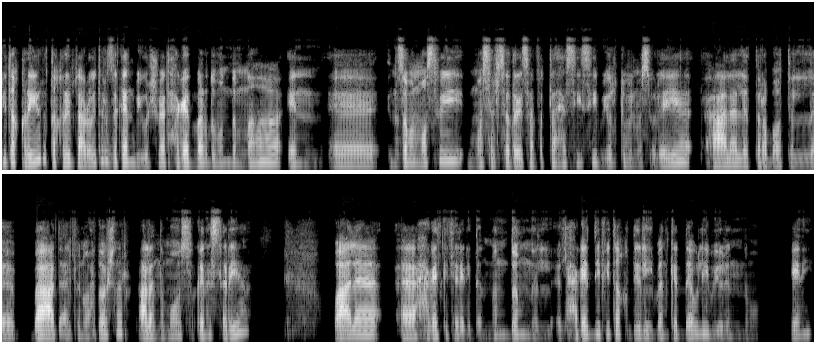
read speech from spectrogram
في تقرير، التقرير بتاع رويترز كان بيقول شوية حاجات برضه من ضمنها إن آآ النظام المصري ممثل السيد الرئيس عبد الفتاح السيسي بيلقي بالمسؤولية على الاضطرابات اللي بعد 2011 على النمو السكاني السريع وعلى آآ حاجات كتيرة جدًا، من ضمن ال الحاجات دي في تقدير للبنك الدولي بيقول إن النمو السكاني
